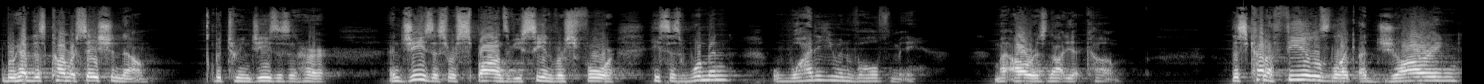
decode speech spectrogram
But we have this conversation now between Jesus and her. And Jesus responds, if you see in verse 4, he says, Woman, why do you involve me? My hour has not yet come. This kind of feels like a jarring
